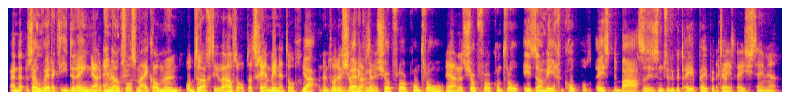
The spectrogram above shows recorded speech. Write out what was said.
En dat- zo werkt iedereen. Ja, en ook productie. volgens mij komen hun opdrachten überhaupt op dat scherm binnen, toch? Ja, hun we werken met de shopfloor control. Ja. En het shopfloor control is dan weer gekoppeld. Is de basis is natuurlijk het Het ERP-pakket. EEP-systeem, ja.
